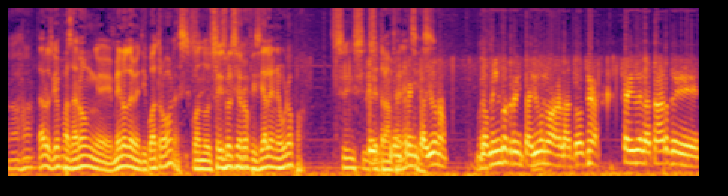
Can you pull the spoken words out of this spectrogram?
Ajá. Claro, es que pasaron eh, menos de 24 horas cuando se hizo el cierre oficial en Europa. Sí, sí, de sí. el transferencias. 31. Domingo 31 a las 12, 6 de la tarde,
